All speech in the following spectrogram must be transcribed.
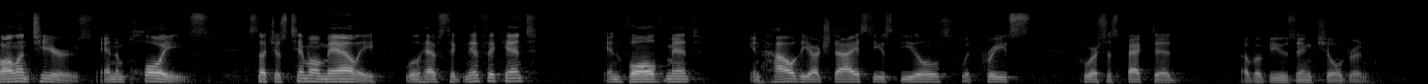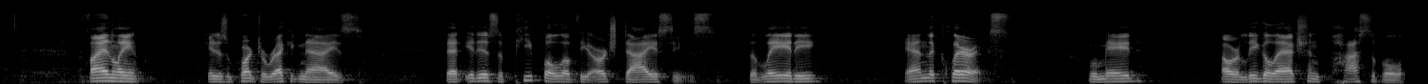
volunteers, and employees, such as Tim O'Malley, will have significant involvement in how the Archdiocese deals with priests who are suspected of abusing children. Finally, it is important to recognize that it is the people of the Archdiocese, the laity, and the clerics who made our legal action possible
